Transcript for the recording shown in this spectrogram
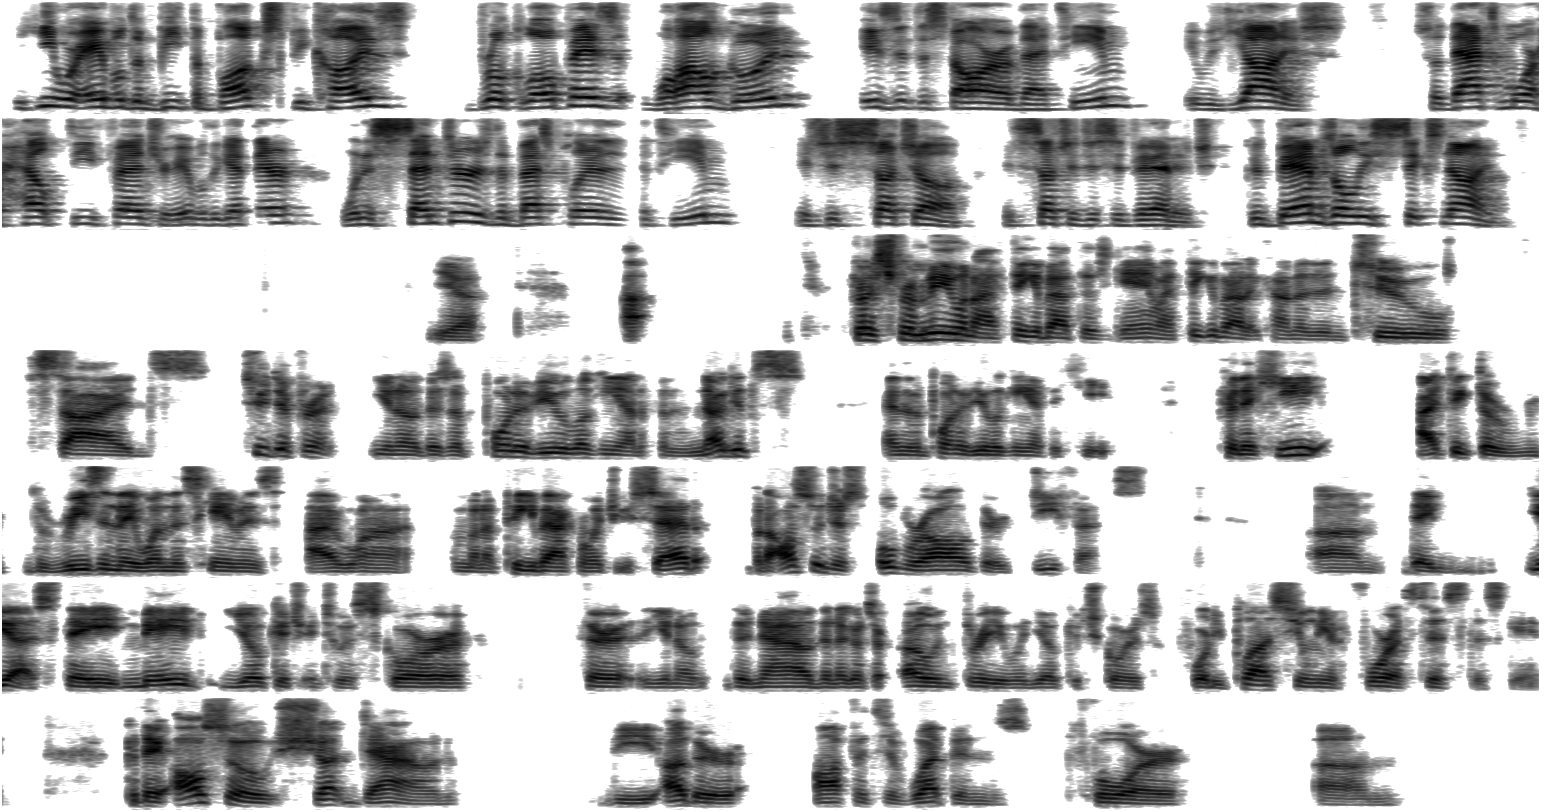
he were able to beat the Bucks because Brook Lopez, while good, isn't the star of that team. It was Giannis. So that's more help defense. You're able to get there. When a center is the best player of the team, it's just such a it's such a disadvantage. Because Bam's only six nine. Yeah. first, for me, when I think about this game, I think about it kind of in two sides, two different, you know, there's a point of view looking at it from the Nuggets and then a point of view looking at the Heat. For the Heat, I think the the reason they won this game is I want I'm going to piggyback on what you said, but also just overall their defense. Um, they yes, they made Jokic into a scorer. They're you know they're now the Nuggets are 0 and 3 when Jokic scores 40 plus. He only had four assists this game but they also shut down the other offensive weapons for um,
